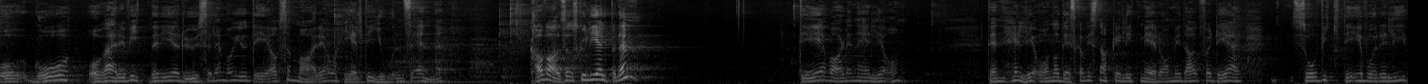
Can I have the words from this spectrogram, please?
å gå og være vitner i Jerusalem og Judea og Samaria og helt til jordens ende. Hva var det som skulle hjelpe dem? Det var Den hellige ånd. Den hellige ånd, og det skal vi snakke litt mer om i dag, for det er så viktig i våre liv.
